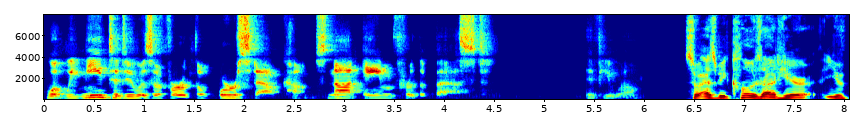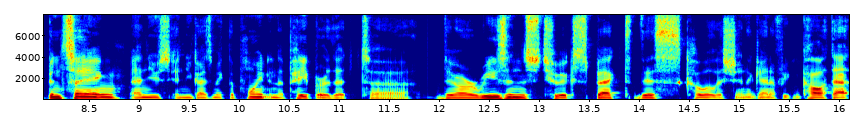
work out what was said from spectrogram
what we need to do is avert the worst outcomes, not aim for the best, if you will. So as we close out here, you've been saying, and you and you guys make the point in the paper that uh, there are reasons to expect this coalition, again, if we can call it that,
